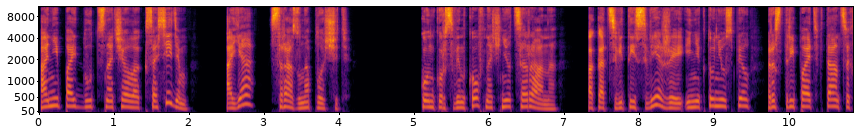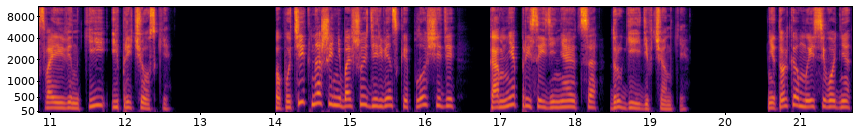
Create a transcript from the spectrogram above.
Они пойдут сначала к соседям, а я сразу на площадь. Конкурс венков начнется рано, пока цветы свежие и никто не успел растрепать в танцах свои венки и прически. По пути к нашей небольшой деревенской площади ко мне присоединяются другие девчонки. Не только мы сегодня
